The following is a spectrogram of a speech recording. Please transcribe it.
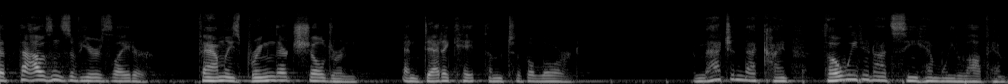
that thousands of years later, families bring their children and dedicate them to the Lord. Imagine that kind. Though we do not see him, we love him.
